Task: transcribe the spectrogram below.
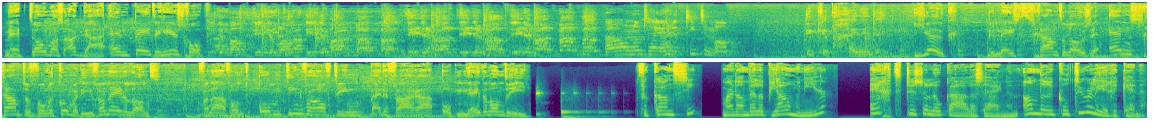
Met Thomas Akda en Peter Heerschop. Waarom noemt hij haar de Tieteman? Ik heb geen idee. Jeuk, de meest schaamteloze en schaamtevolle comedy van Nederland. Vanavond om tien voor half tien bij de VARA op Nederland 3. Vakantie, maar dan wel op jouw manier? Echt tussen lokalen zijn, een andere cultuur leren kennen.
